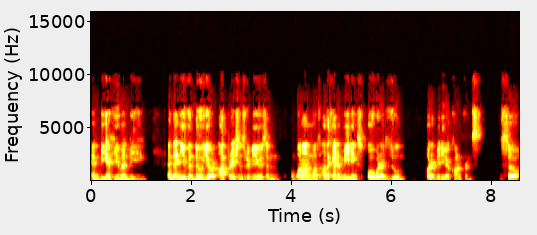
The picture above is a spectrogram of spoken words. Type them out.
and be a human being. And then you can do your operations reviews and one on ones, other kind of meetings over a Zoom or a video conference. So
